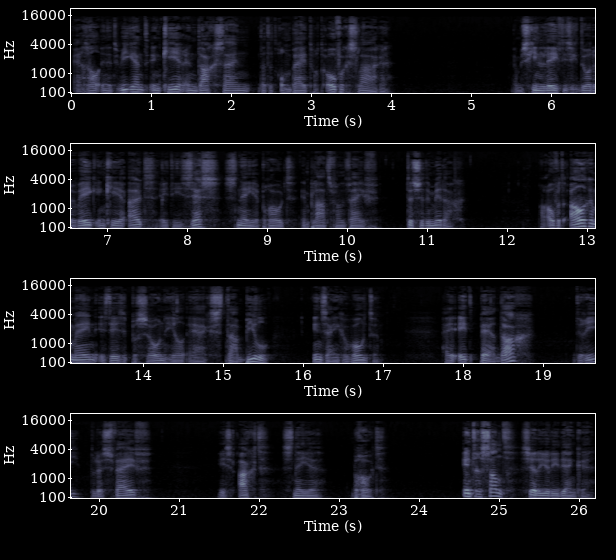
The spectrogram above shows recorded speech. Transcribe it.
Er zal in het weekend een keer een dag zijn dat het ontbijt wordt overgeslagen. En misschien leeft hij zich door de week een keer uit, eet hij zes sneeën brood in plaats van vijf tussen de middag. Maar over het algemeen is deze persoon heel erg stabiel in zijn gewoonte. Hij eet per dag 3 plus 5 is 8 sneeën brood. Interessant, zullen jullie denken.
